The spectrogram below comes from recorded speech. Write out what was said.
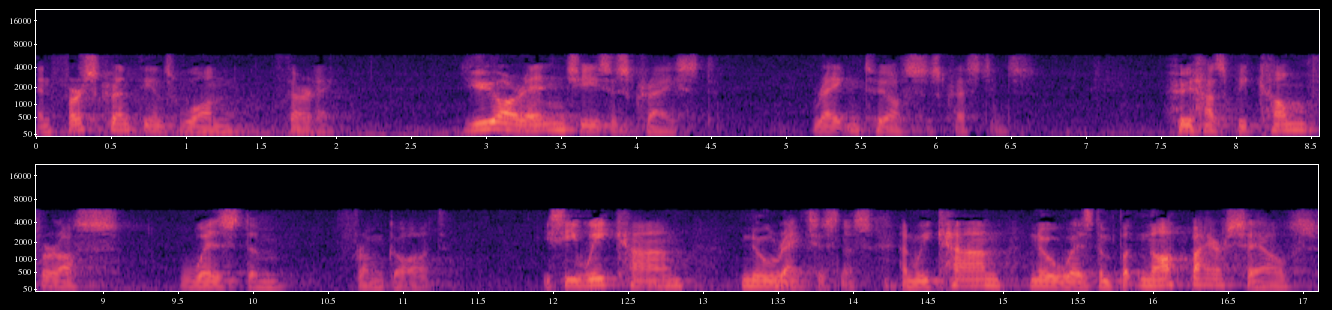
in 1 Corinthians 1:30, "You are in Jesus Christ, writing to us as Christians, who has become for us wisdom from God. You see, we can know righteousness and we can know wisdom, but not by ourselves,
